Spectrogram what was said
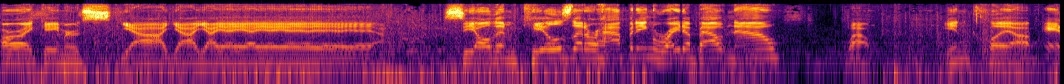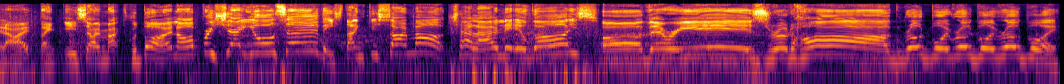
All right, gamers. Yeah, yeah, yeah, yeah, yeah, yeah, yeah, yeah, yeah. See all them kills that are happening right about now? Wow in club. Hello, thank you so much for dying. I appreciate your service. Thank you so much. Hello, little guys. Oh, there he is. Roadhog. Road boy, road boy, road boy.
